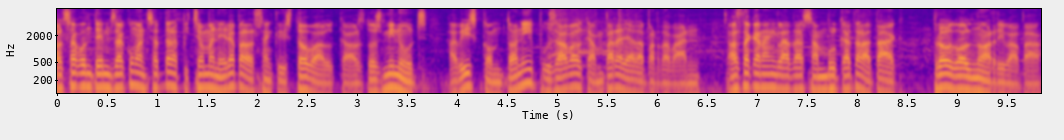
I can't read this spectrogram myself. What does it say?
El segon temps ha començat de la pitjor manera per al Sant Cristóbal, que als dos minuts ha vist com Toni posava el camp parellada per davant. Els de Can Anglada s'han volcat a l'atac, però el gol no arribava.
